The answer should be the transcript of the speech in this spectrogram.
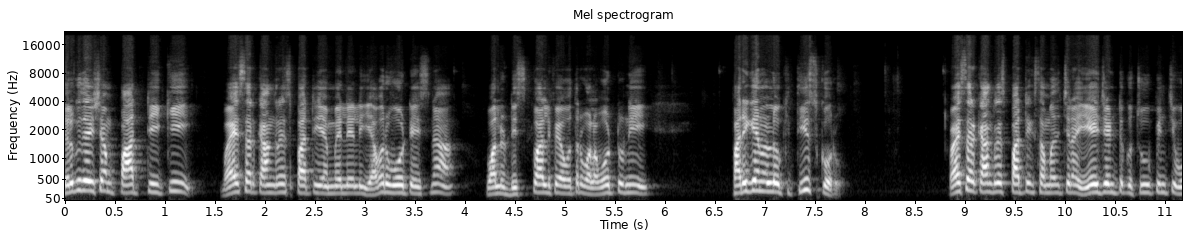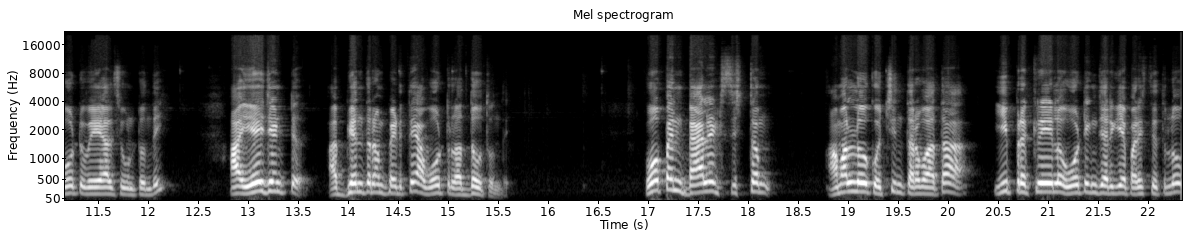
తెలుగుదేశం పార్టీకి వైఎస్ఆర్ కాంగ్రెస్ పార్టీ ఎమ్మెల్యేలు ఎవరు ఓటేసినా వాళ్ళు డిస్క్వాలిఫై అవుతారు వాళ్ళ ఓటుని పరిగణలోకి తీసుకోరు. వైఎస్ఆర్ కాంగ్రెస్ పార్టీకి సంబంధించిన ఏజెంట్కు చూపించి ఓటు వేయాల్సి ఉంటుంది. ఆ ఏజెంట్ అభ్యంతరం పెడితే ఆ ఓటు రద్దవుతుంది. ఓపెన్ బ్యాలెట్ సిస్టమ్ అమల్లోకి వచ్చిన తర్వాత ఈ ప్రక్రియలో ఓటింగ్ జరిగే పరిస్థితిలో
